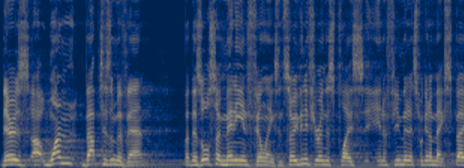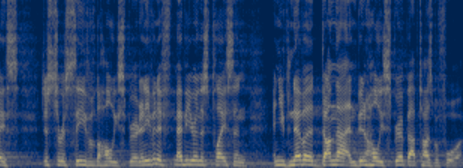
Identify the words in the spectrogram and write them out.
There is uh, one baptism event but there's also many in fillings. And so, even if you're in this place, in a few minutes, we're going to make space just to receive of the Holy Spirit. And even if maybe you're in this place and, and you've never done that and been Holy Spirit baptized before,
